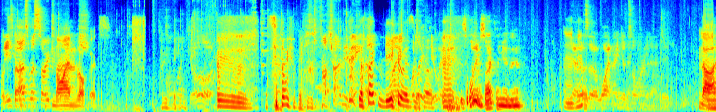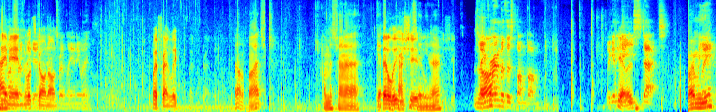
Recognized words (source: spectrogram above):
What's These that? guys were so trash. Nine rockets. So Oh my mean. god. so mean. I'm not trying to be mean. They're like new Like, as what are they well. doing? There's a lot of recycling in there. Yeah, Mhm. there's a white naked somewhere. Nah, Oh, hey man, friendly, what's dude. going on? Friendly anyway. We're friendly. Not much. I'm just trying to get Better some loot your shit. in, you know. So No. roam with this bum bum. We're gonna Yeah, get you stacked. Roam with Wait, you.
